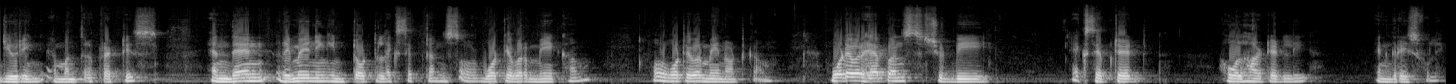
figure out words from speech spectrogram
during a mantra practice and then remaining in total acceptance or whatever may come or whatever may not come. Whatever happens should be accepted wholeheartedly and gracefully.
